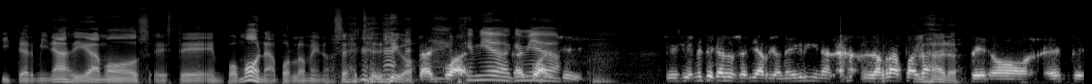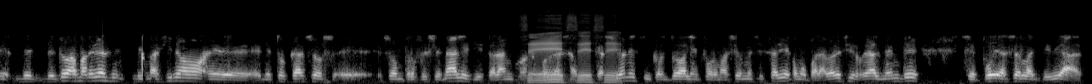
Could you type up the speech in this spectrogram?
y terminás, digamos, este, en Pomona, por lo menos, ¿eh? te digo. Tal cual. Qué miedo, qué miedo. Sí, sí, en este caso sería Río Negrina la, ráfaga, pero este, de, todas maneras me imagino eh, en estos casos eh, son profesionales y estarán con, las aplicaciones y con toda la información necesaria como para ver si realmente se puede hacer la actividad.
